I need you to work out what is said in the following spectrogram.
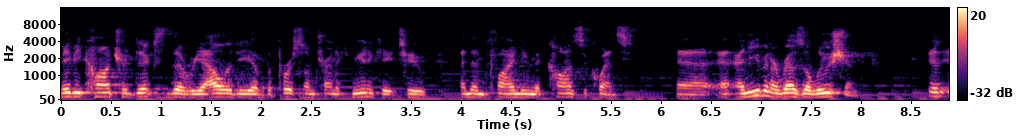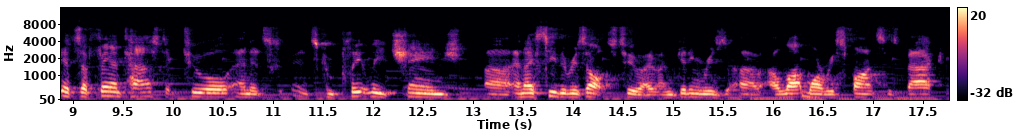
maybe contradicts the reality of the person I'm trying to communicate to, and then finding the consequence uh, and even a resolution. It, it's a fantastic tool, and it's it's completely changed. Uh, and I see the results too. I, am getting res- uh, a lot more responses back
